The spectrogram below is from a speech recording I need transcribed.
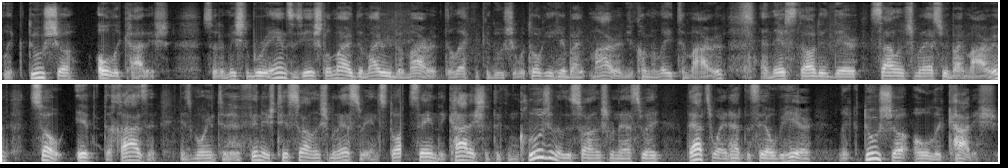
Likdusha Ola Kaddish. So the Mishnah Berurah answers, Yesh Lomar, the Ma'ariv B'Ma'ariv, the Leka Kedusha. We're talking here about Ma'ariv. You're coming late to Ma'ariv, and they've started their silent Shemon by Ma'ariv. So if the Chazan is going to have finished his silent Shemon and start saying the Kaddish at the conclusion of the silent Shemon that's why I'd have to say over here, Likdusha O Kaddish.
